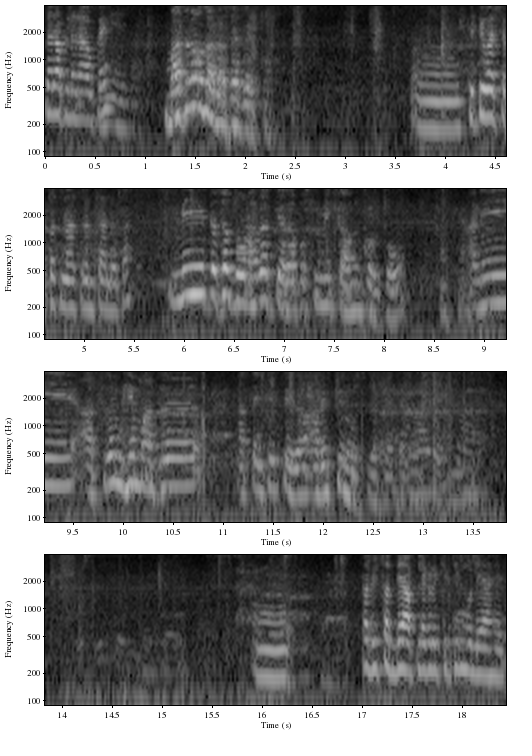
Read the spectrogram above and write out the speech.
सर आपलं नाव काय? माझं नाव दादासाहेब आहे अं, किती वर्षापासून आश्रम चालवता मी तसं दोन हजार तेरापासून मी काम करतो. अच्छा. आणि आश्रम हे माझं आता इथे तेरा अडीच तीन वर्ष झाले. अं, तरी सध्या आपल्याकडे किती मुले आहेत?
